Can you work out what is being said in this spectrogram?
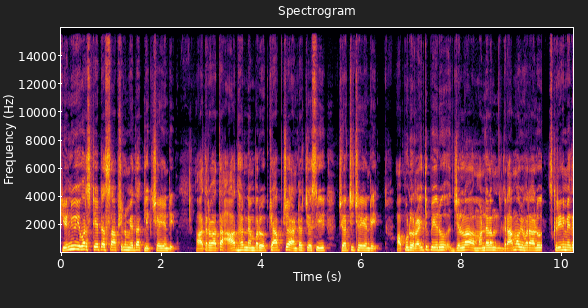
కెన్యూ యువర్ స్టేటస్ ఆప్షన్ మీద క్లిక్ చేయండి. ఆ తర్వాత ఆధార్ నెంబరు క్యాప్చా ఎంటర్ చేసి సెర్చ్ చేయండి. అప్పుడు రైతు పేరు జిల్లా మండలం గ్రామ వివరాలు స్క్రీన్ మీద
